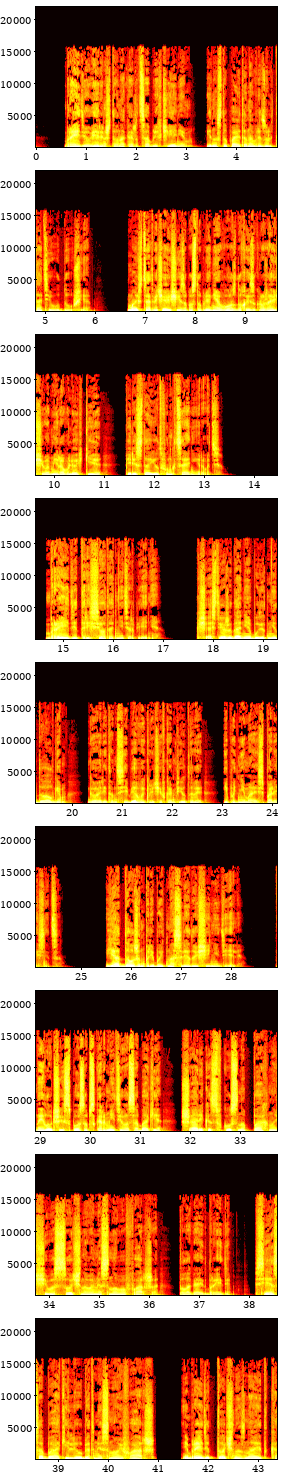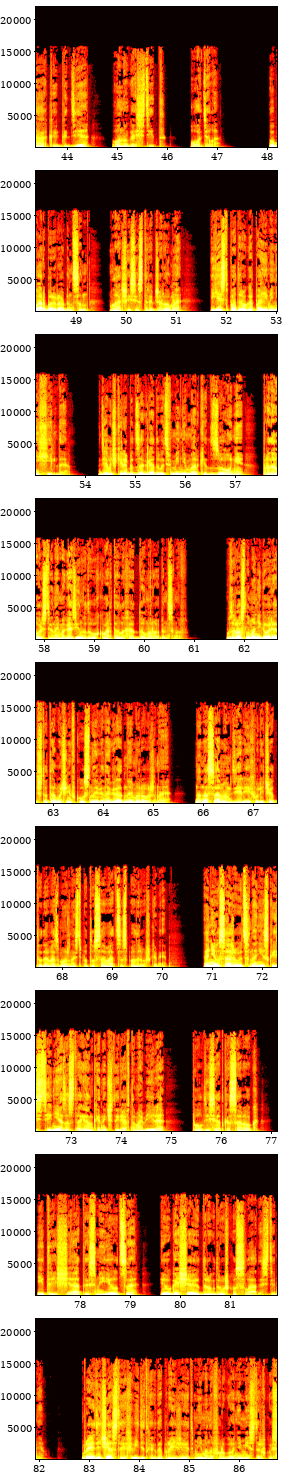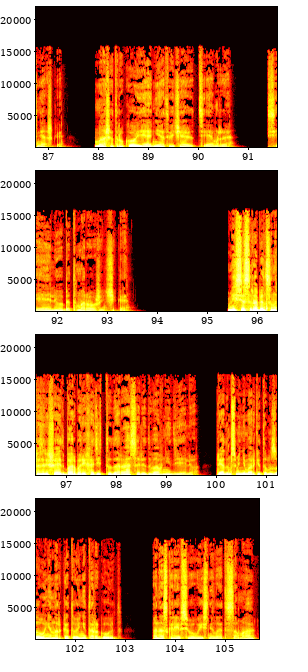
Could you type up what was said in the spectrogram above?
Брейди уверен, что она кажется облегчением, и наступает она в результате удушья. Мышцы, отвечающие за поступление воздуха из окружающего мира в легкие, перестают функционировать. Брейди трясет от нетерпения. К счастью, ожидание будет недолгим —— говорит он себе, выключив компьютеры и поднимаясь по лестнице. «Я должен прибыть на следующей неделе. Наилучший способ скормить его собаке — шарик из вкусно пахнущего сочного мясного фарша», — полагает Брейди. «Все собаки любят мясной фарш, и Брейди точно знает, как и где он угостит Одила». У Барбары Робинсон — младшей сестры Джерома, есть подруга по имени Хильда. Девочки любят заглядывать в мини-маркет Зоуни, продовольственный магазин в двух кварталах от дома Робинсонов. Взрослым они говорят, что там очень вкусное виноградное мороженое, но на самом деле их влечет туда возможность потусоваться с подружками. Они усаживаются на низкой стене за стоянкой на четыре автомобиля, полдесятка сорок, и трещат, и смеются, и угощают друг дружку сладостями. Брейди часто их видит, когда проезжает мимо на фургоне мистер Вкусняшка. Машет рукой, и они отвечают тем же. Все любят мороженщика. Миссис Робинсон разрешает Барбаре ходить туда раз или два в неделю. Рядом с мини-маркетом Зоуни наркотой не торгуют. Она, скорее всего, выяснила это сама,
